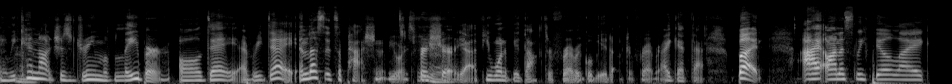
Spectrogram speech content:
And we mm. cannot just dream of labor all day, every day, unless it's a passion of yours, for Yeah. sure. Yeah, if you want to be a doctor forever, go be a doctor forever. I get that. But I honestly feel like,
